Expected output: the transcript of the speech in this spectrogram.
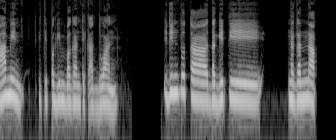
amin iti pagimbagan ti kaadwan. Idinto ta dagiti naganak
